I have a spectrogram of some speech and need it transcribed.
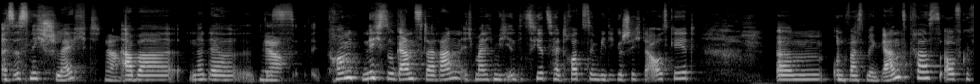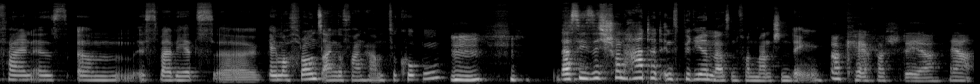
Es ist nicht schlecht, Ja. aber ne, der, das Ja. kommt nicht so ganz daran. Ich meine, mich interessiert es halt trotzdem, wie die Geschichte ausgeht. Ähm, und was mir ganz krass aufgefallen ist, ähm, ist, weil wir jetzt äh, Game of Thrones angefangen haben zu gucken, Mhm. dass sie sich schon hart hat inspirieren lassen von manchen Dingen. Okay, verstehe. Ja.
